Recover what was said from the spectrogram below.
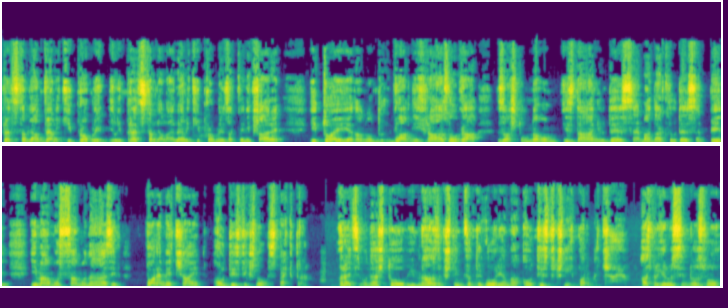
predstavlja veliki problem ili predstavljala je veliki problem za kliničare i to je jedan od glavnih razloga zašto u novom izdanju DSM-a, dakle u DSM-5, imamo samo naziv poremećaj autističnog spektra. Recimo nešto o ovim različitim kategorijama autističnih poremećaja. Aspergerov sindrom smo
